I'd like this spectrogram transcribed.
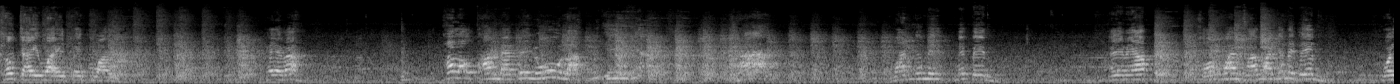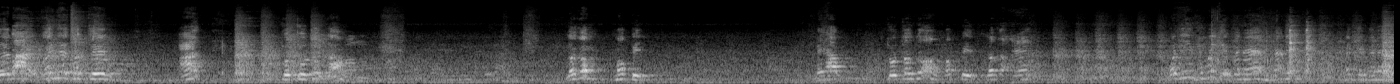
เข้าใจไวเป็นไวเข้าใจปะถ้าเราทำแบบไม่รู้หลักวิธีเนี่ยช้าวันก็ไม่ไม่เป็นเข้าใจไหมครับสองวันสามวันก็ไม่เป็นกว่าจะได้ไอ้เนี่ยชัดเจนอะจุดจุดจุดต้องแล้วก็มาปิด นะครับจุดจุดต้องมาปิดแล้วก็อะวันนี้คุณไม่เก็บคะแนนนะนี่ไม่เก็บคะแนน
